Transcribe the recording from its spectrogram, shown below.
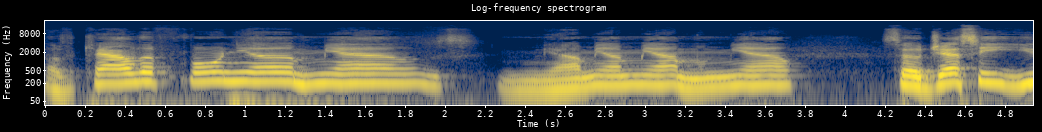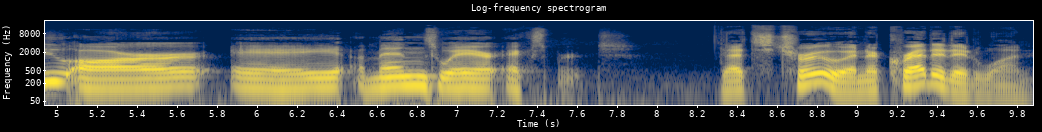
of California meows. Meow, meow, meow, meow. So, Jesse, you are a menswear expert. That's true, an accredited one.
